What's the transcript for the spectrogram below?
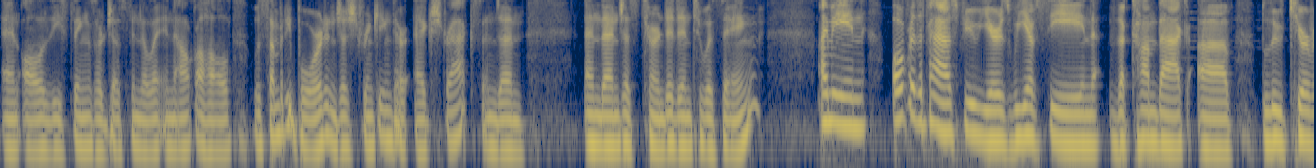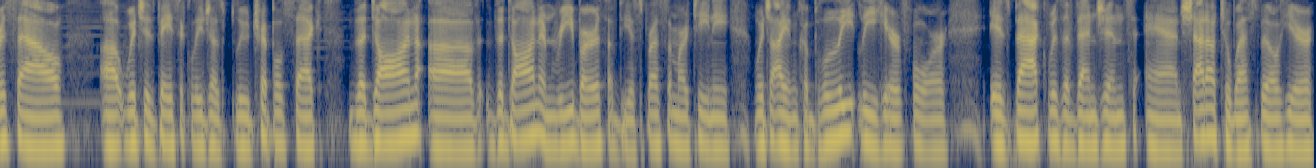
and all of these things are just vanilla in alcohol. Was somebody bored and just drinking their extracts and then and then just turned it into a thing? I mean, over the past few years, we have seen the comeback of Blue Curacao, uh, which is basically just blue triple sec. The dawn of the dawn and rebirth of the espresso martini, which I am completely here for, is back with a vengeance. And shout out to Westville here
